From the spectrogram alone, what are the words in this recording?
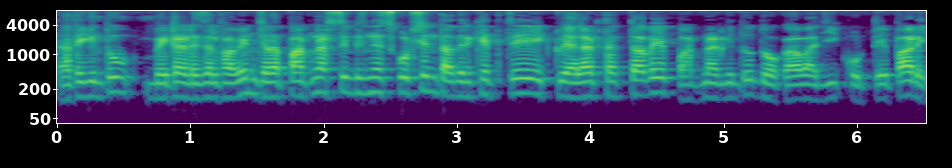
তাতে কিন্তু বেটার রেজাল্ট পাবেন। যারা পার্টনারশিপ বিজনেস করছেন, তাদের ক্ষেত্রে একটু অ্যালার্ট থাকতে হবে। পার্টনার কিন্তু ধোকাবাজি করতে পারে।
